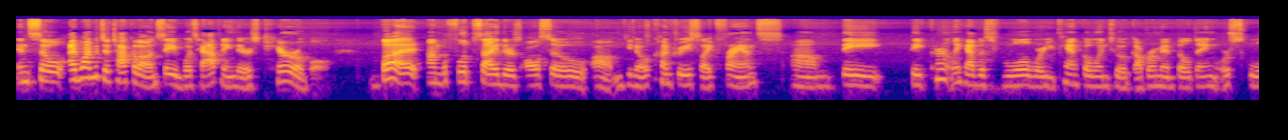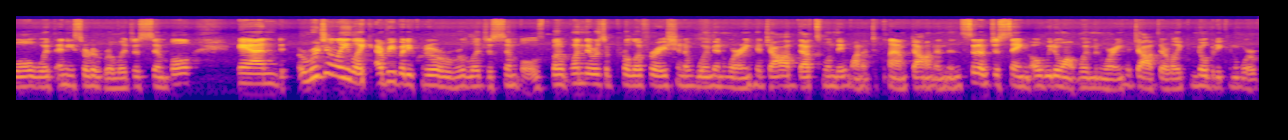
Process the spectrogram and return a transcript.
And so, I wanted to talk about and say what's happening there is terrible. But on the flip side, there's also, um, you know, countries like France. Um, they they currently have this rule where you can't go into a government building or school with any sort of religious symbol. And originally, like everybody could wear religious symbols, but when there was a proliferation of women wearing hijab, that's when they wanted to clamp down. And instead of just saying, "Oh, we don't want women wearing hijab," they're like, "Nobody can wear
